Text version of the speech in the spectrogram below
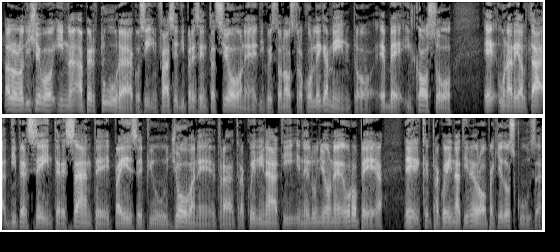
Allora, lo dicevo in apertura, così in fase di presentazione di questo nostro collegamento, e beh, il Kosovo è una realtà di per sé interessante, il paese più giovane tra, tra quelli nati nell'Unione Europea, eh, tra quelli nati in Europa, chiedo scusa,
